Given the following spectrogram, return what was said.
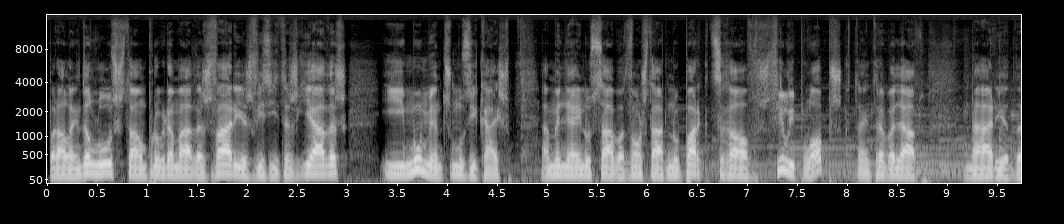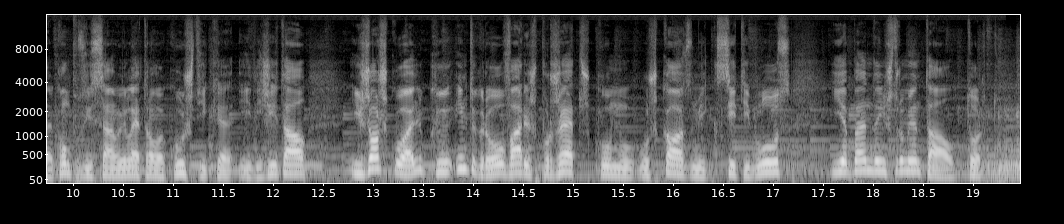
Para além da luz, estão programadas várias visitas guiadas e momentos musicais. Amanhã e no sábado vão estar no Parque de Serralves Filipe Lopes, que tem trabalhado na área da composição eletroacústica e digital, e Jorge Coelho, que integrou vários projetos como os Cosmic City Blues e a banda instrumental Torto.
